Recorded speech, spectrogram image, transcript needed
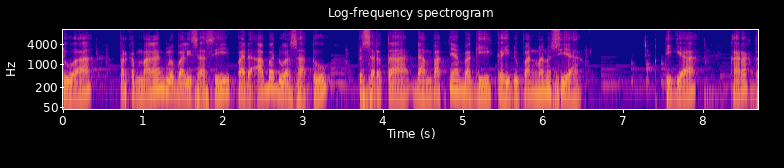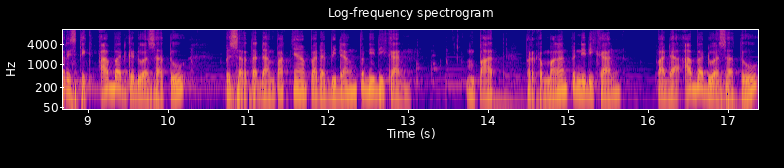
2. Perkembangan globalisasi pada abad 21 beserta dampaknya bagi kehidupan manusia 3. Karakteristik abad ke-21 beserta dampaknya pada bidang pendidikan. 4. Perkembangan pendidikan pada abad 21.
